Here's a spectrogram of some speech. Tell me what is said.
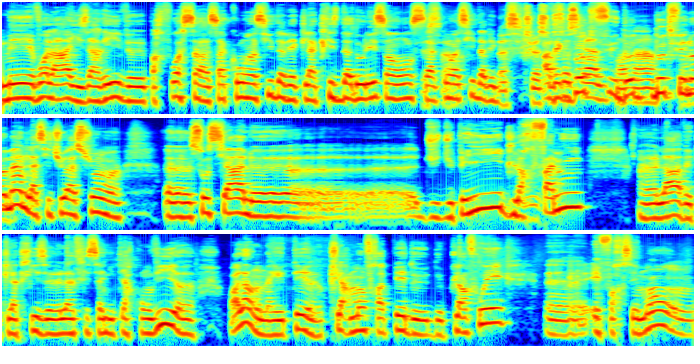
mais voilà, ils arrivent. euh, Parfois, ça, ça coïncide avec la crise d'adolescence, ça, ça. coïncide avec avec d'autres voilà. phénomènes, la situation euh, sociale euh, du, du pays, de leur famille. Euh, là, avec la crise, la crise sanitaire qu'on vit, euh, voilà, on a été euh, clairement frappé de, de plein fouet, euh, et forcément. On, euh,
